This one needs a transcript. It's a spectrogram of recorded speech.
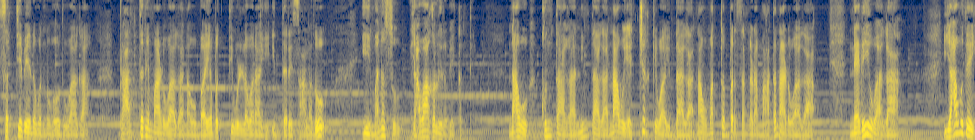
ಸತ್ಯವೇದವನ್ನು ಓದುವಾಗ, ಪ್ರಾರ್ಥನೆ ಮಾಡುವಾಗ ನಾವು ಭಯಭಕ್ತಿ ಉಳ್ಳವರಾಗಿ ಇದ್ದರೆ ಸಾಲದು, ಈ ಮನಸ್ಸು ಯಾವಾಗಲೂ ಇರಬೇಕಂತೆ. ನಾವು ಕುಂತಾಗ, ನಿಂತಾಗ, ನಾವು ಎಚ್ಚರಿಕೆವಾಗಿದ್ದಾಗ, ನಾವು ಮತ್ತೊಬ್ಬರ ಸಂಗಡ ಮಾತನಾಡುವಾಗ, ನಡೆಯುವಾಗ, ಯಾವುದೇ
